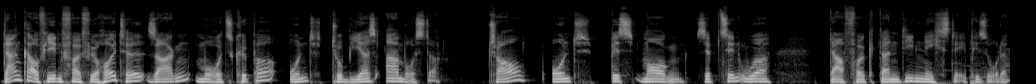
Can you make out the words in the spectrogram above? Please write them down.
Danke auf jeden Fall für heute, sagen Moritz Küpper und Tobias Armbruster. Ciao und bis morgen 17 Uhr. Da folgt dann die nächste Episode.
